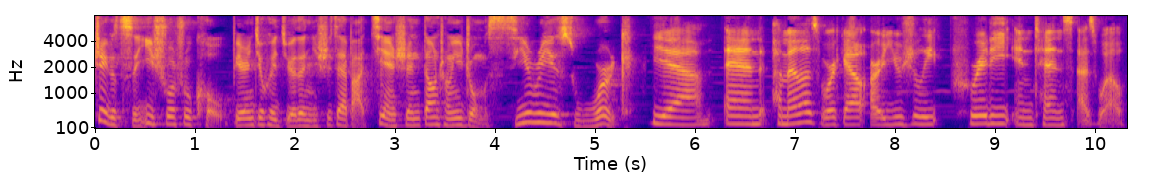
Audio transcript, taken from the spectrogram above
这个词一说出口，别人就会觉得你是在把健身当成一种 serious work。Yeah, and Pamela's workout are usually pretty intense as well.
